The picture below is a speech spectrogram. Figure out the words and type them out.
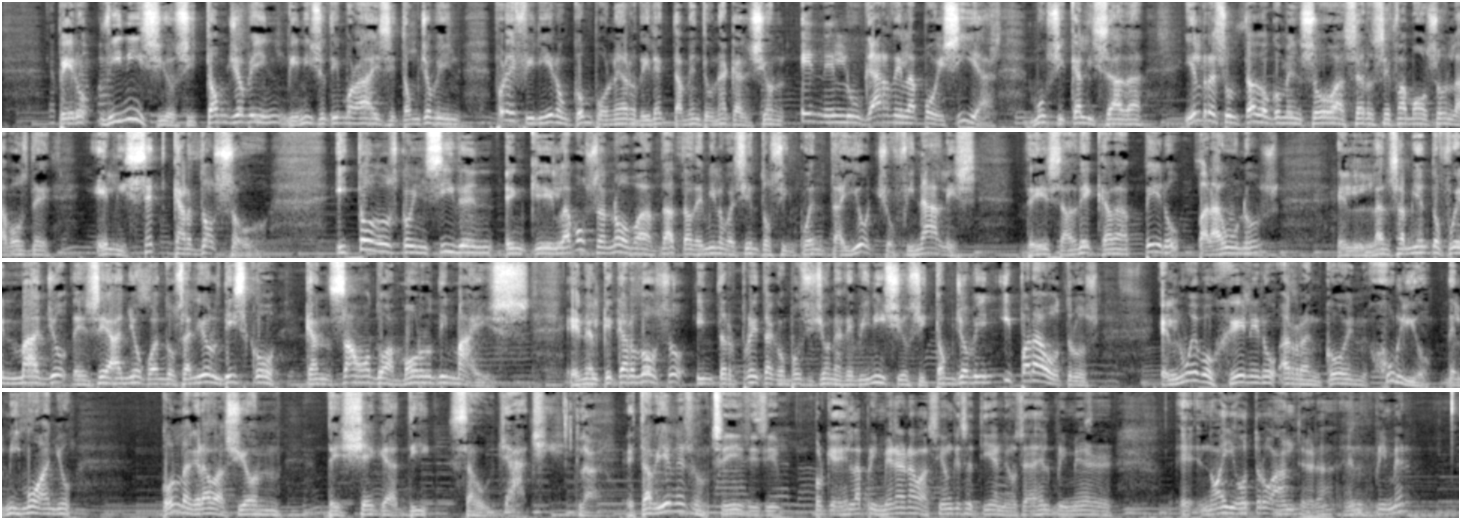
Pero Vinicius y Tom Jobim, Vinicius de Moraes y Tom Jobim, prefirieron componer directamente una canción en el lugar de la poesía musicalizada y el resultado comenzó a hacerse famoso en la voz de Elisette Cardoso. Y todos coinciden en que la bossa nova data de 1958, finales de esa década, pero para unos el lanzamiento fue en mayo de ese año cuando salió el disco Cansado do Amor Demais, en el que Cardoso interpreta composiciones de Vinicius y Tom Jobim y para otros el nuevo género arrancó en julio del mismo año con la grabación de Chega di Saudade. Claro. ¿Está bien eso? Sí, sí, sí, porque es la primera grabación que se tiene, o sea, es el primer, eh, no hay otro antes, ¿verdad? Es el primer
